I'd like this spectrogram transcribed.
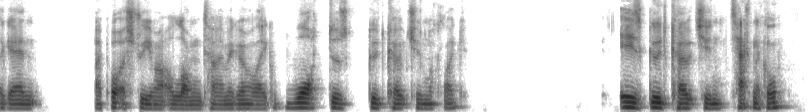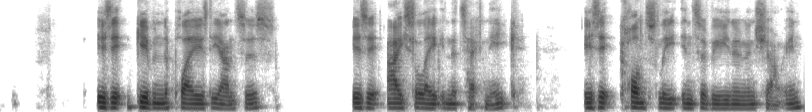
again i put a stream out a long time ago like what does good coaching look like? Is good coaching technical? Is it giving the players the answers? Is it isolating the technique? Is it constantly intervening and shouting?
